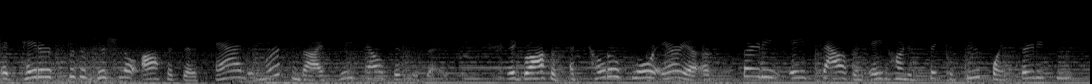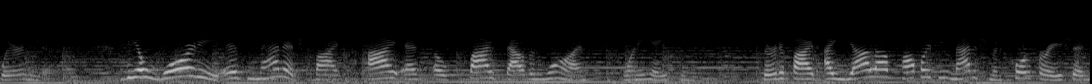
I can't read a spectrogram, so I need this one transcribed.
It caters to traditional offices and merchandise retail businesses. It grosses a total floor area of 38,862.32 square meters. The awardee is managed by ISO 5001 2018, certified Ayala Property Management Corporation,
